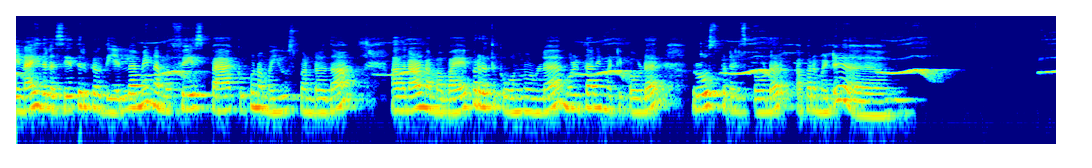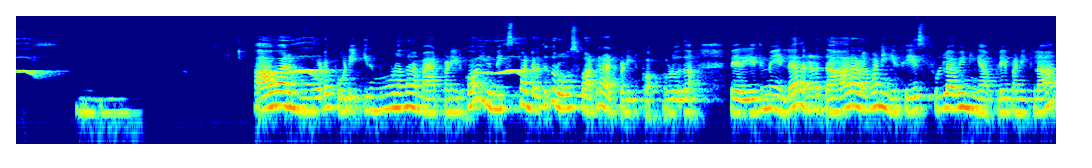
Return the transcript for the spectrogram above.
ஏன்னா இதில் சேர்த்துருக்கிறது எல்லாமே நம்ம ஃபேஸ் பேக்குக்கும் நம்ம யூஸ் பண்ணுறது தான் அதனால் நம்ம பயப்படுறதுக்கு ஒன்றும் இல்லை. முல்தானி மட்டி பவுடர் ரோஸ் பெட்டல்ஸ் பவுடர் அப்புறமேட்டு ஆவாரம் பூவோட பொடி. இது மூணு தான் நம்ம ஆட் பண்ணியிருக்கோம். இது மிக்ஸ் பண்ணுறதுக்கு ரோஸ் வாட்டர் ஆட் பண்ணியிருக்கோம். அவ்வளோதான் வேறு எதுவுமே இல்லை. அதனால் தாராளமாக நீங்கள் ஃபேஸ் ஃபுல்லாகவே நீங்கள் அப்ளை பண்ணிக்கலாம்.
